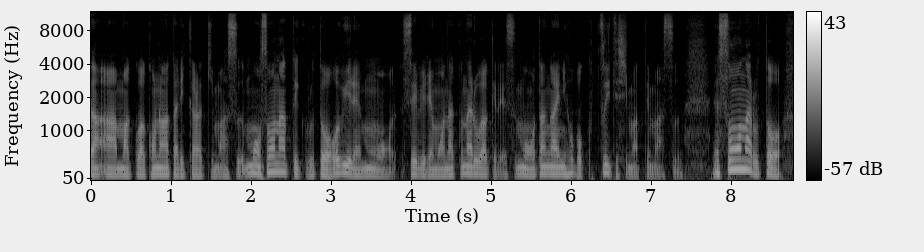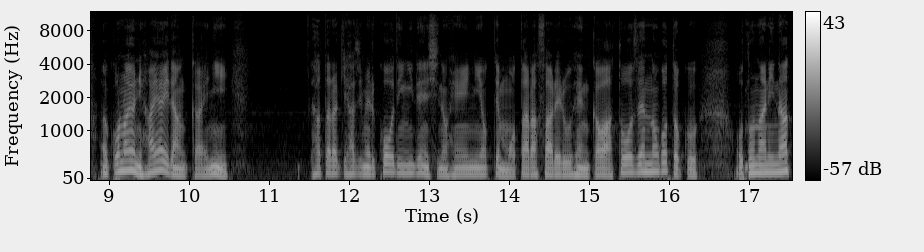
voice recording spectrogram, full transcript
った膜はこの辺りから来ます。もうそうなってくると、尾びれも背びれもなくなるわけです。もうお互いにほぼくっついてしまってます。そうなると、このように早い段階に働き始めるコーディン遺伝子の変異によってもたらされる変化は当然のごとく大人になっ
